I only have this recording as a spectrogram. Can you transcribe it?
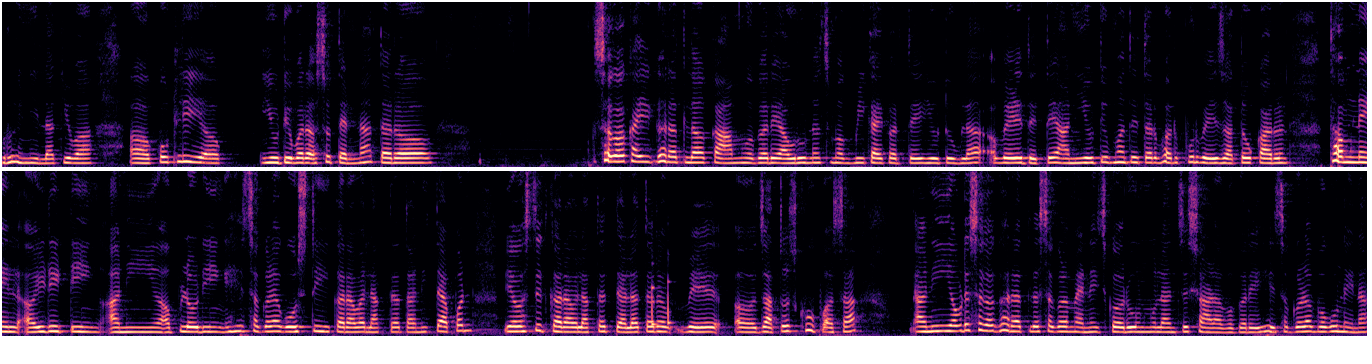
गृहिणीला किंवा कुठली यूट्यूबर असो त्यांना. तर सगळं काही घरातलं काम वगैरे आवरूनच मग मी काय करते यूट्यूबला वेळ देते आणि यूट्यूबमध्ये तर भरपूर वेळ जातो कारण थंबनेल एडिटिंग आणि अपलोडिंग हे सगळ्या गोष्टी कराव्या लागतात आणि त्या पण व्यवस्थित कराव्या लागतात. त्याला तर वेळ जातोच खूप असा. आणि एवढं सगळं घरातलं सगळं मॅनेज करून मुलांचे शाळा वगैरे हे सगळं बघून आहे ना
